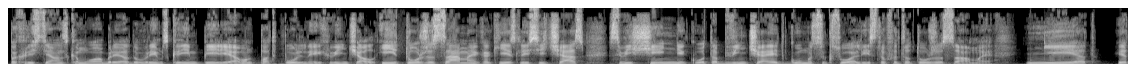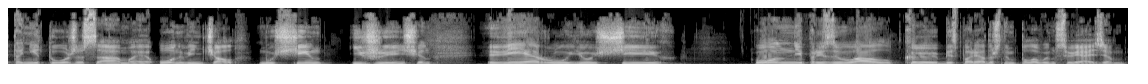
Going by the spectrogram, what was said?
по христианскому обряду в Римской империи, а он подпольно их венчал. И то же самое, как если сейчас священник вот обвенчает гомосексуалистов, это то же самое. Нет, это не то же самое. Он венчал мужчин и женщин, верующих. Он не призывал к беспорядочным половым связям,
